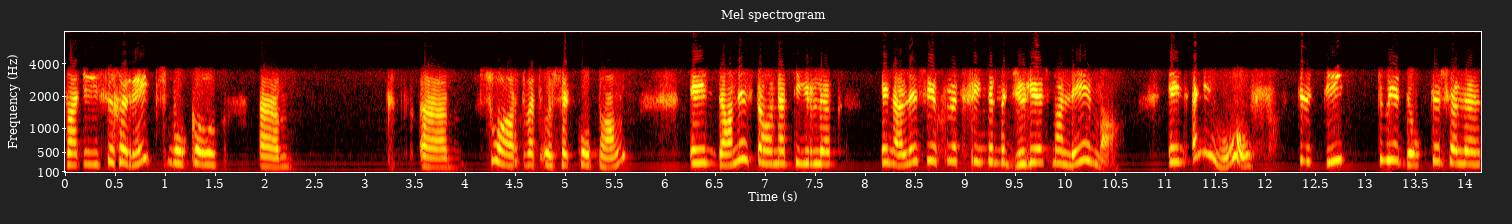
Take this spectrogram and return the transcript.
wat die sigaretsmokkel ehm um, ehm uh, swart wat oor sy kop hang. En dan is daar natuurlik en hulle is weer groot vriende met Julius Malema. En in die hof toe die twee dokters hulle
